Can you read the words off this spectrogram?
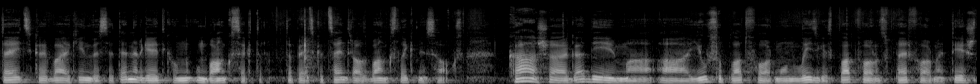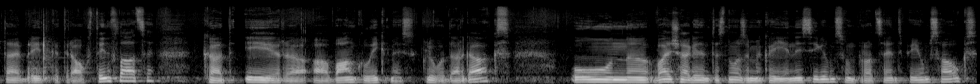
teica, ka vajag investēt enerģētiku un, un banku sektoru, tāpēc, ka centrālās bankas likmes augs. Kā šajā gadījumā jūsu platforma un līdzīgas platformas performē tieši tajā brīdī, kad ir augsta inflācija, kad ir banku likmes kļuva dārgākas, un vai šajā gadījumā tas nozīmē, ka ienesīgums un procenti pie jums augs?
